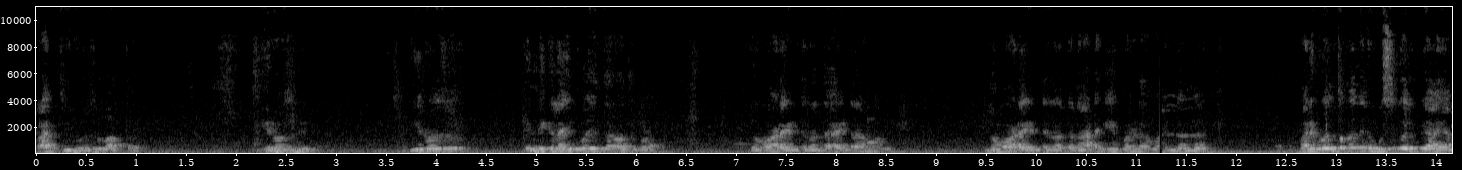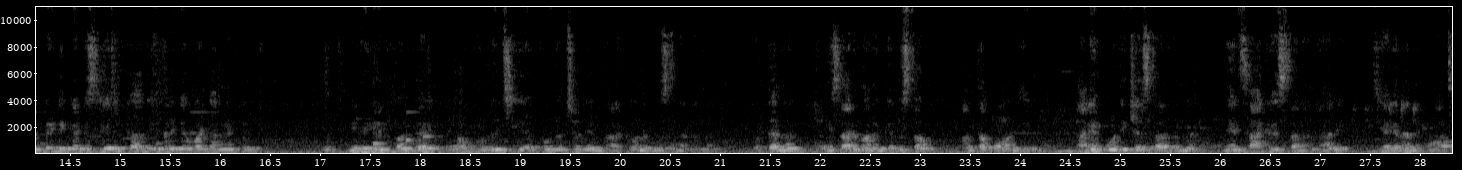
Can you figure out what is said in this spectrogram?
ప్రతిరోజు వార్తలు. ఈరోజు లేదు. ఈరోజు ఎన్నికలు అయిపోయిన తర్వాత కూడా దువ్వాడ ఇంటి వద్ద హైడ్రామా దువాడ ఇంటి వద్ద నాటకీయ పరిణామం ఉందన్న. మరి కొంతమందిని ముసుగొలిపి ఆ ఎంపీ టికెట్ శ్రీని కాదు ఇతనికి ఇవ్వండి అన్నట్టు మీ దగ్గరికి పంపారు. అప్పటి నుంచి ఎప్పటి నుంచో నేను నరకం అనిపిస్తున్నానన్న వద్దన్న ఈసారి మనం గెలుస్తాం. అంతా బాగుంది. తనే పోటీ చేస్తారన్న. నేను సహకరిస్తానన్నా అని జగన్ అన్నకి నచ్చ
